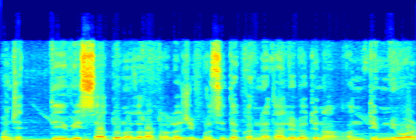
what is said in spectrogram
म्हणजे तेवीस सात दोन हजार अठराला जी प्रसिद्ध करण्यात आलेली होती ना अंतिम निवड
